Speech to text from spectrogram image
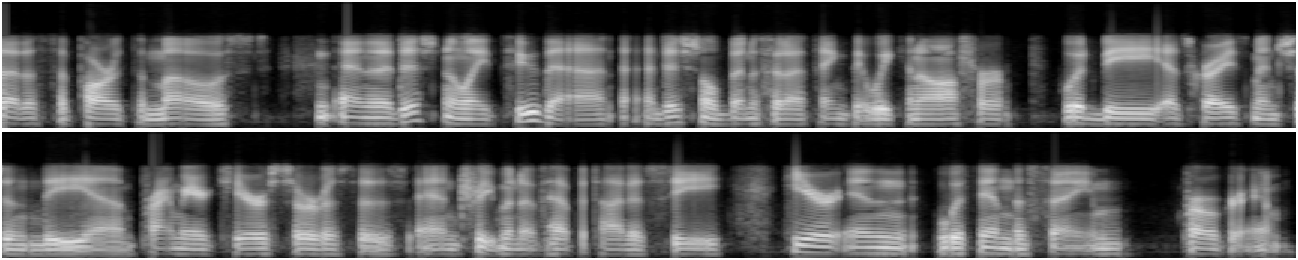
set us apart the most. And additionally to that, additional benefit I think that we can offer would be, as Grace mentioned, the uh, primary care services and treatment of hepatitis C here in within the same program.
